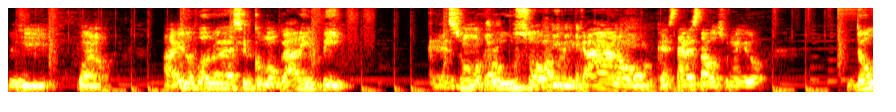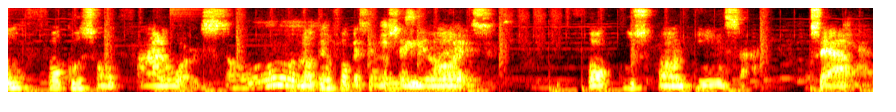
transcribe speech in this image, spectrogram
y, bueno, ahí lo podría decir como Gary B, que es un ruso americano que está en Estados Unidos. Don't focus on followers. Oh, No te enfoques en los seguidores. Focus on inside. O sea,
